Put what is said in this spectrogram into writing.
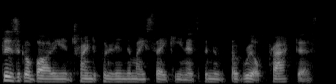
physical body and trying to put it into my psyche and it's been a, a real practice.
